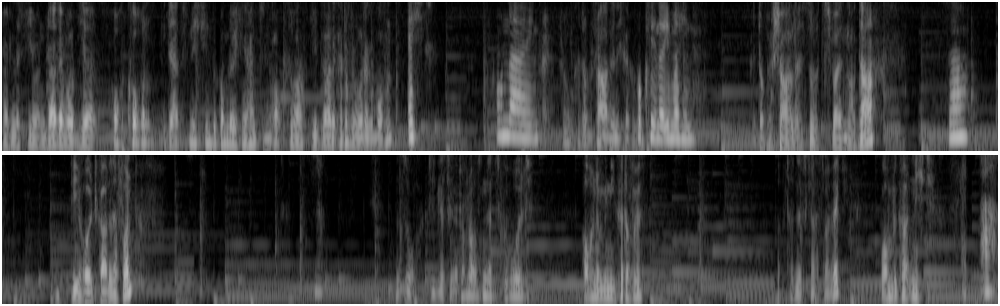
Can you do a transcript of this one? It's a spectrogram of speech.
Hatte lässt jemanden da, der wollte hier auch kochen, der hat es nicht hinbekommen, in die Hand zu nehmen. Oh, du hast hier gerade Kartoffeln runtergeworfen. Echt? Oh nein. Nein, schon Kartoffelschale, nicht Kartoffeln. Okay, na immerhin. Kartoffelschale. So, zwei sind noch da. So. Die rollt gerade davon. So, die letzte Kartoffel aus dem Netz geholt. Auch eine Mini-Kartoffel. So, das Netz kann erstmal weg. Brauchen wir gerade nicht. Da.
